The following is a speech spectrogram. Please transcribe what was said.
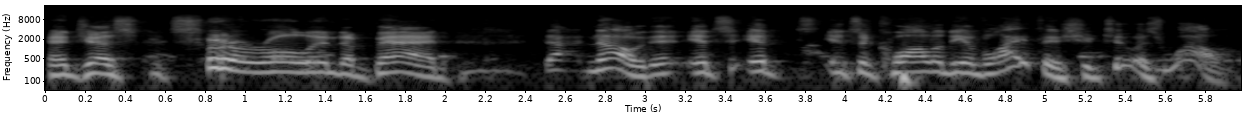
and just sort of roll into bed. No, it's it's it's a quality of life issue too as well.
